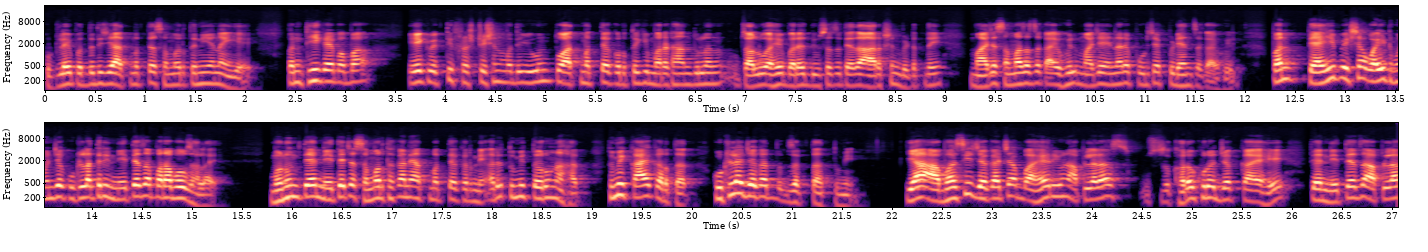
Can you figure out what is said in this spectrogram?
कुठल्याही पद्धतीची आत्महत्या समर्थनीय नाही आहे पण ठीक आहे बाबा एक व्यक्ती फ्रस्ट्रेशनमध्ये येऊन तो आत्महत्या करतो की मराठा आंदोलन चालू आहे बऱ्याच दिवसाचं त्याचा आरक्षण भेटत नाही. माझ्या समाजाचं काय होईल? माझ्या येणाऱ्या पुढच्या पिढ्यांचं काय होईल? पण त्याहीपेक्षा वाईट म्हणजे कुठला तरी नेत्याचा पराभव झालाय. म्हणून त्या नेत्याच्या समर्थकाने आत्महत्या करणे. अरे तुम्ही तरुण आहात. तुम्ही काय करतात? कुठल्या जगात जगतात तुम्ही? या आभासी जगाच्या बाहेर येऊन आपल्याला स- खरंखुरं जग काय आहे? त्या नेत्याचा आपला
